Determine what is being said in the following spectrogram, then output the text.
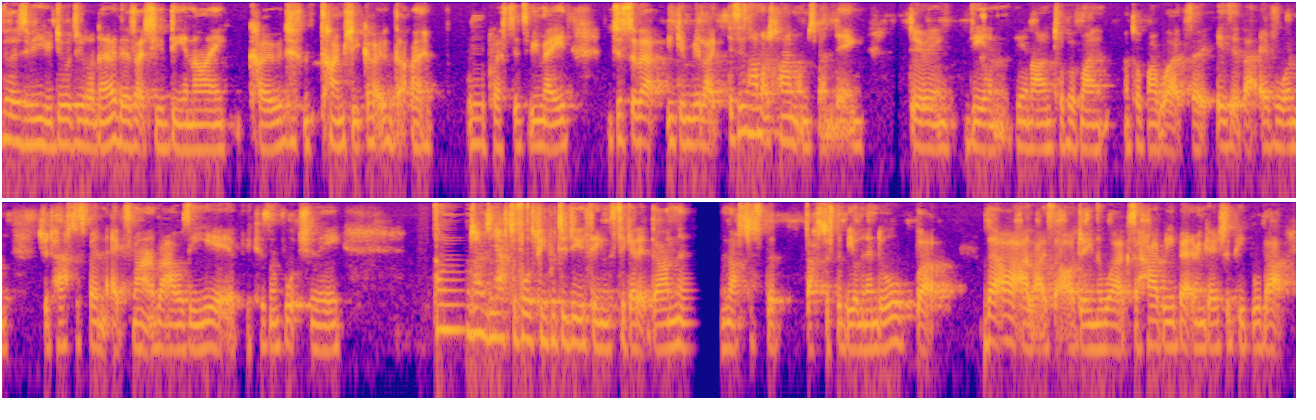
for those of you who do or do not know, there's actually a DNI code, timesheet code that I requested to be made, just so that you can be like, this is how much time I'm spending doing DN, DNI on top of my on top of my work. So is it that everyone should have to spend X amount of hours a year? Because unfortunately, sometimes you have to force people to do things to get it done, and that's just the that's just the be all and end all. But there are allies that are doing the work. So how do we better engage the people that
